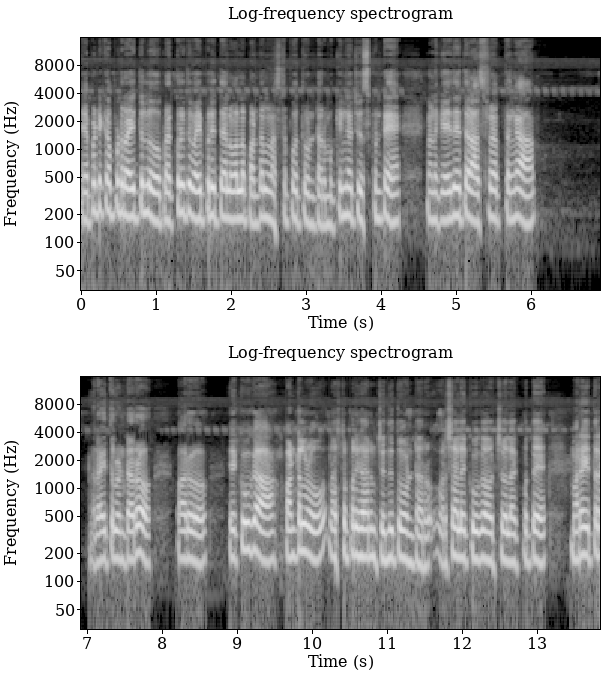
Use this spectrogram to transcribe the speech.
ఎప్పటికప్పుడు రైతులు ప్రకృతి వైపరీత్యాల వల్ల పంటలు నష్టపోతూ ఉంటారు. ముఖ్యంగా చూసుకుంటే మనకు ఏదైతే రాష్ట్ర వ్యాప్తంగా రైతులు ఉంటారో వారు ఎక్కువగా పంటలు నష్టపరిహారం చెందుతూ ఉంటారు. వర్షాలు ఎక్కువగా వచ్చో లేకపోతే మరే ఇతర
